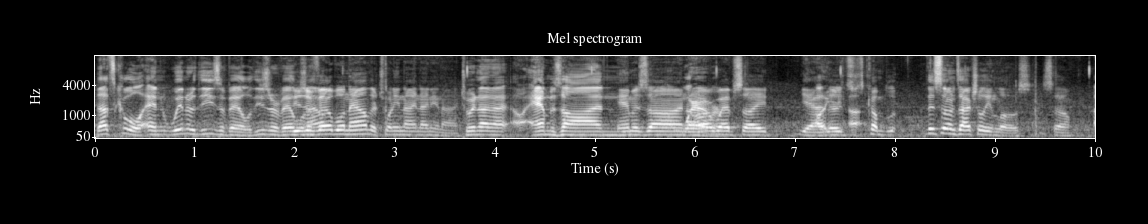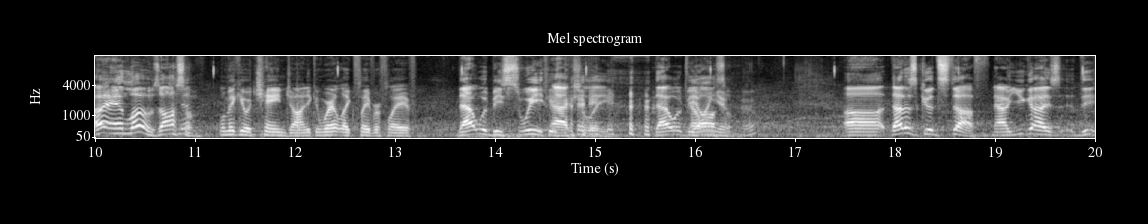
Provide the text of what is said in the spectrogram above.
That's cool. And when are these available? These are available. These are now? available now. They're twenty nine ninety nine. 29 uh, Amazon. Amazon, Wherever. our website. Yeah, Oh, they're just come. This one's actually in Lowe's. So Uh, and Lowe's. Awesome. We'll make you a chain, John. You can wear it like Flavor Flav. That would be sweet, actually. that would be Telling you. awesome. Uh, that is good stuff. Now, you guys, the,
